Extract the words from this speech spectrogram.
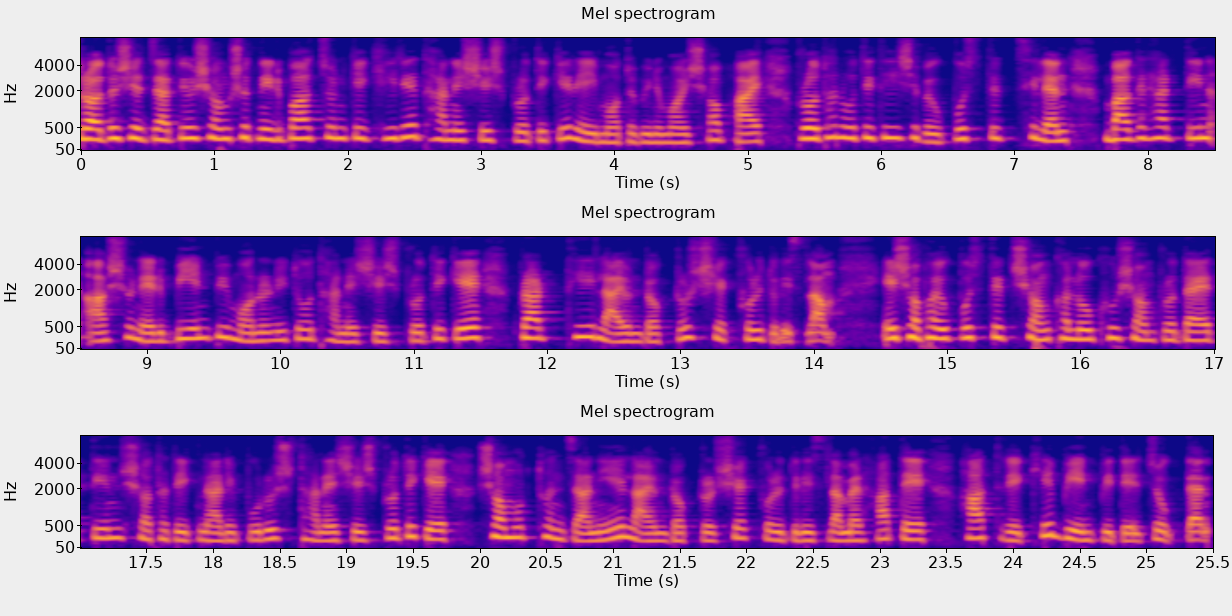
ত্রয়োদশের জাতীয় সংসদ নির্বাচনকে ঘিরে ধানের শেষ প্রতীকের এই মতবিনিময় সভায় প্রধান অতিথি হিসেবে উপস্থিত ছিলেন বাগেরহাট তিন আসনের বিএনপি মনোনীত ধানের শেষ প্রতীকে প্রার্থী লায়ন ডক্টর শেখ ফরিদুল ইসলাম। এ সভায় উপস্থিত সংখ্যালঘু সম্প্রদায়ের তিন শতাধিক নারী পুরুষ ধানের শেষ প্রতীকে সমর্থন জানিয়ে লায়ন ডক্টর শেখ ফরিদুল ইসলামের হাতে হাত রেখে বিএনপিতে যোগ দেন।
